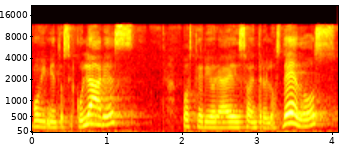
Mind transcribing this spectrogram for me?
movimientos circulares. Posterior a eso, entre los dedos,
